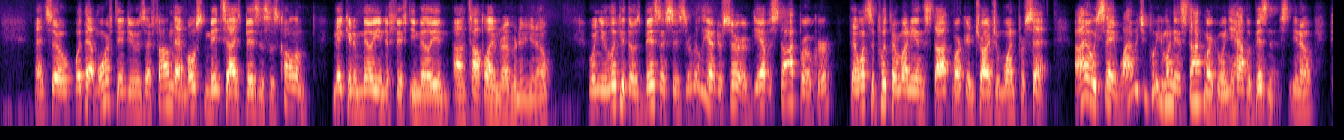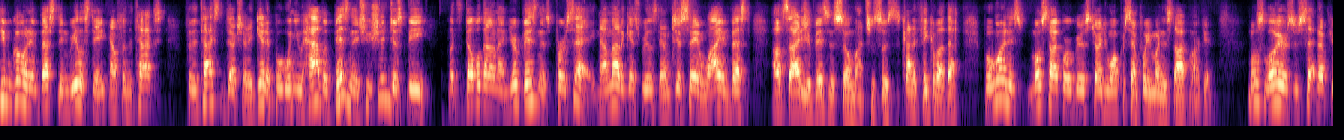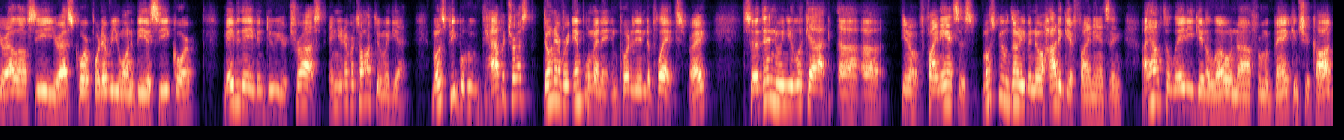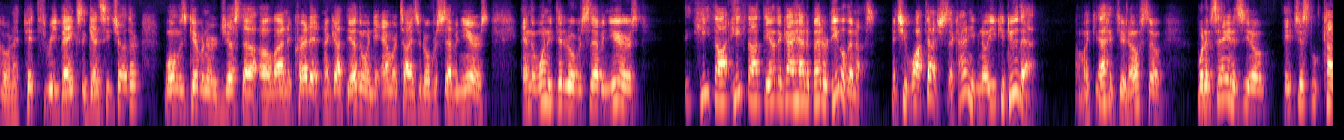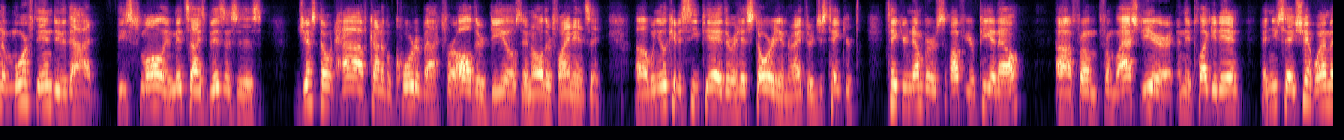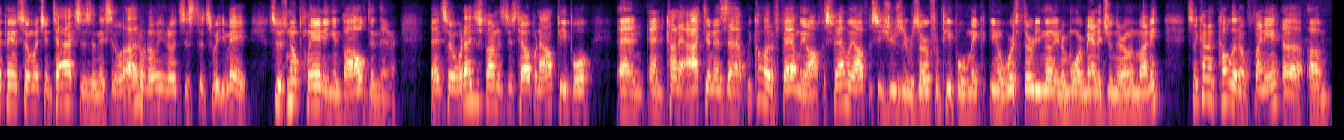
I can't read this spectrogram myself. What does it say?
And so what that morphed into is I found that most mid-sized businesses call them making a million to 50 million on top line revenue, you know. When you look at those businesses, they're really underserved. You have a stockbroker that wants to put their money in the stock market and charge them 1%. I always say, why would you put your money in the stock market when you have a business? You know, people go and invest in real estate now for the tax for the tax deduction, I get it. But when you have a business, you should just be let's double down on your business per se. Now, I'm not against real estate. I'm just saying why invest outside of your business so much? So, kind of think about that. But one is most stockbrokers charge you 1% for your money in the stock market. Most lawyers are setting up your LLC, your S Corp, whatever you want to be, a C Corp. Maybe they even do your trust and you never talk to them again. Most people who have a trust don't ever implement it and put it into place, right? So then when you look at uh, uh, you know, finances. Most people don't even know how to get financing. I helped a lady get a loan uh, from a bank in Chicago, and I pit three banks against each other. One was giving her just a, a, line of credit, and I got the other one to amortize it over seven years. And the one who did it over seven years, he thought he thought the other guy had a better deal than us. And she walked out. She's like, I didn't even know you could do that. I'm like, yeah, you know. So what I'm saying is, you know, it just kind of morphed into that these small and mid-sized businesses just don't have kind of a quarterback for all their deals and all their financing. Uh, when you look at a CPA, they're a historian, right? They're just take your take your numbers off your P and L uh, from from last year and they plug it in, and you say, "Shit, why am I paying so much in taxes?" And they say, "Well, I don't know. You know, it's just it's what you made." So there's no planning involved in there. And so what I just found is just helping out people and and kind of acting as that we call it a family office. Family office is usually reserved for people who make you know worth 30 million or more managing their own money. So I kind of call it a finan- uh, um,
